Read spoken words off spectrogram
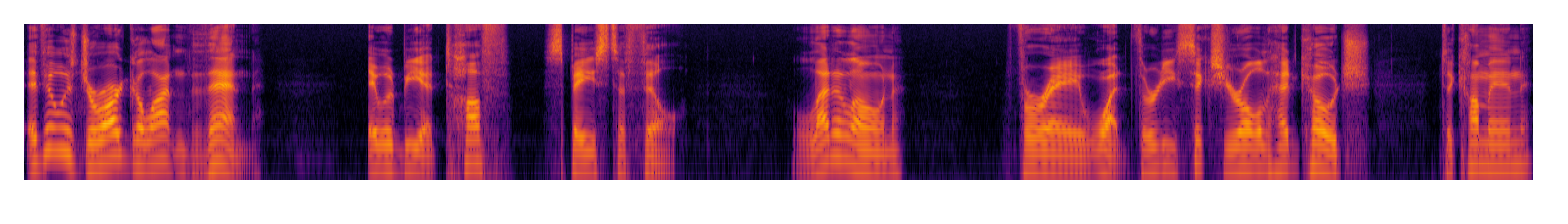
If it was Gerard Gallant then, it would be a tough space to fill. Let alone for a what, 36-year-old head coach to come in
